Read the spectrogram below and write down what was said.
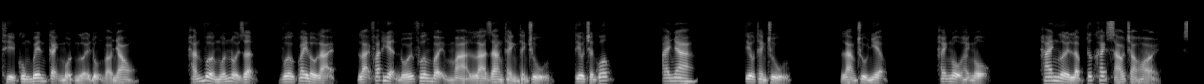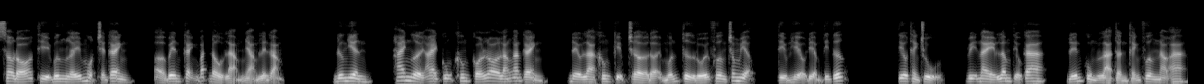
thì cùng bên cạnh một người đụng vào nhau. Hắn vừa muốn nổi giận, vừa quay đầu lại lại phát hiện đối phương vậy mà là giang thành thành chủ, tiêu trấn quốc. Ai nha? Tiêu thành chủ. Làm chủ nhiệm. Hành ngộ hành ngộ. Hai người lập tức khách sáo chào hỏi, sau đó thì bưng lấy một chén canh ở bên cạnh bắt đầu làm nhảm lên gặm. Đương nhiên hai người ai cũng không có lo lắng ăn cành, đều là không kịp chờ đợi muốn từ đối phương trong miệng tìm hiểu điểm tin tức. Tiêu thành chủ vị này lâm tiểu ca đến cùng là thần thánh phương nào a?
